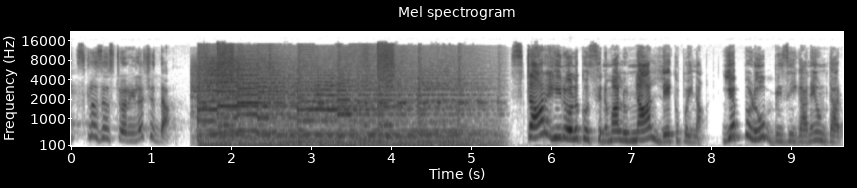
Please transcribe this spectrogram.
ఎక్స్క్లూజివ్ స్టోరీలో చూద్దాం. స్టార్ హీరోలకు సినిమాలున్నా లేకపోయినా ఎప్పుడూ బిజీగానే ఉంటారు.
